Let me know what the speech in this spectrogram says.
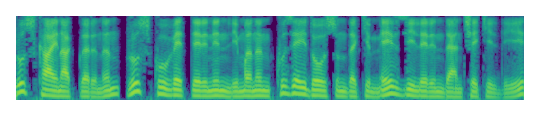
Rus kaynaklarının, Rus kuvvetlerinin limanın kuzeydoğusundaki mevzilerinden çekildiği,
